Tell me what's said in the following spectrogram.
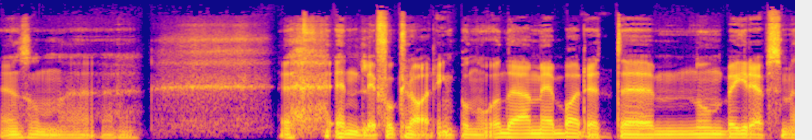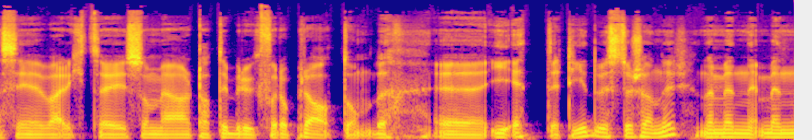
en sånn eh, eh, endelig forklaring på noe. Det er mer bare et, eh, noen begrepsmessige verktøy som jeg har tatt i bruk for å prate om det eh, i ettertid, hvis du skjønner. Men, men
